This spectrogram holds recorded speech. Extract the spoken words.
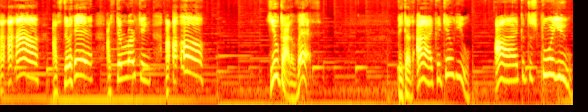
Uh uh uh, I'm still here. I'm still lurking. Uh uh uh, you gotta rest because I could kill you. I could destroy you.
